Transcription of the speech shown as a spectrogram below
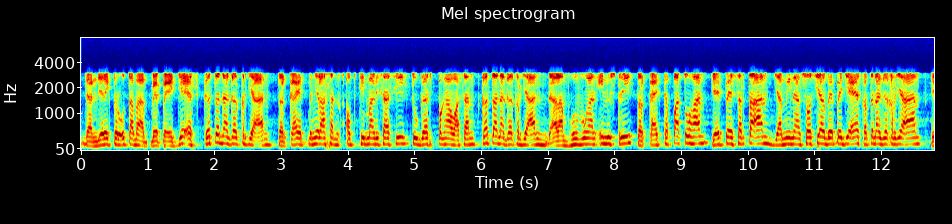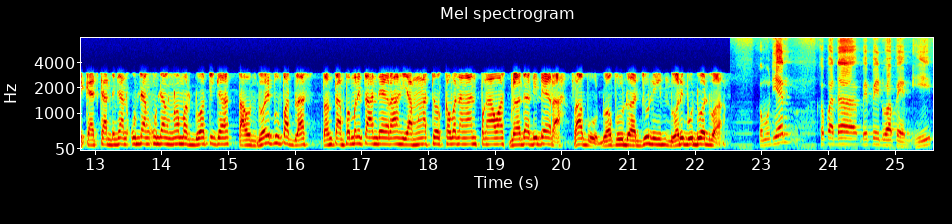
dan Direktur Utama BPJS Ketenagakerjaan terkait penjelasan optimalisasi tugas pengawasan ketenagakerjaan dalam hubungan industri terkait kepatuhan, JP sertaan, jaminan sosial BPJS Ketenagakerjaan dikaitkan dengan Undang-Undang Nomor 23 Tahun 2014 tentang pemerintahan daerah yang mengatur kewenangan pengawas berada di daerah, Rabu 22 Juni 2022. Kemudian kepada BP2PMI,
